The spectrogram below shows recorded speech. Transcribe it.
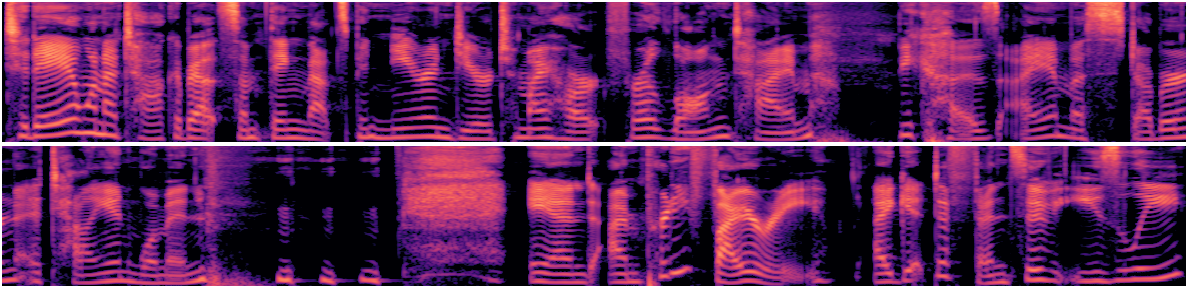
Today, I want to talk about something that's been near and dear to my heart for a long time because I am a stubborn Italian woman and I'm pretty fiery. I get defensive easily,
